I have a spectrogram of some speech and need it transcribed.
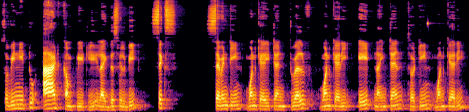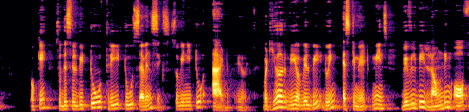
So we need to add completely like this will be 6, 17, 1 carry 10, 12, 1 carry 8, 9, 10, 13, 1 carry. Okay, so this will be 2, 3, 2, 7, 6. So we need to add here. But here we will be doing estimate means we will be rounding off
